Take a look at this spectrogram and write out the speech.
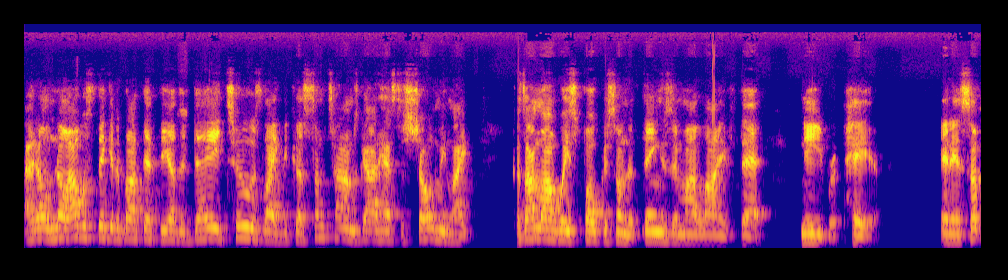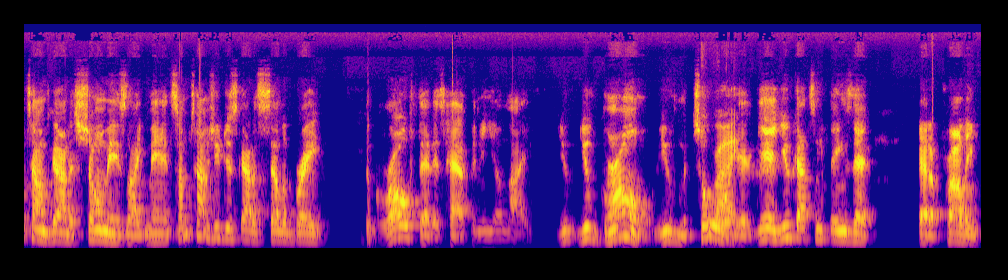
I don't know. I was thinking about that the other day too. Is like because sometimes God has to show me like because I'm always focused on the things in my life that need repair. And then sometimes God has shown me is like, man, sometimes you just got to celebrate the growth that has happened in your life. You you've grown, you've matured. Right. Yeah, you got some things that that are probably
